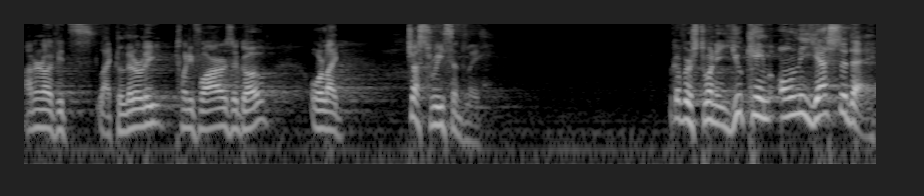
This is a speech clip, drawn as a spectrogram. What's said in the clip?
I don't know if it's like literally 24 hours ago or like just recently. Look at verse 20. You came only yesterday.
